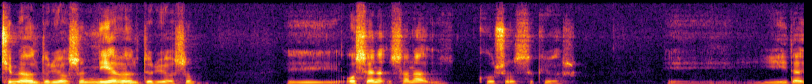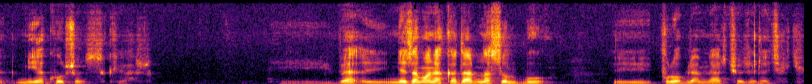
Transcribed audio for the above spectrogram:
Kimi öldürüyorsun? Niye öldürüyorsun? O sana kurşun sıkıyor. İyi de niye kurşun sıkıyor? Ve ne zamana kadar nasıl bu problemler çözülecek?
